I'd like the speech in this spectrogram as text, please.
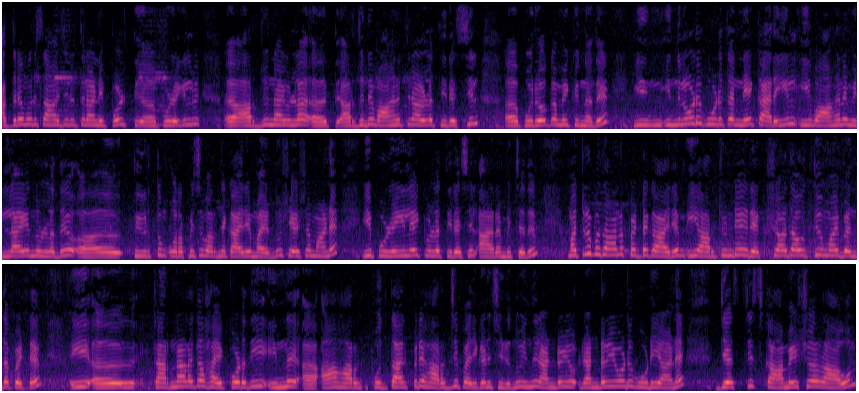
അത്തരമൊരു സാഹചര്യത്തിലാണ് ഇപ്പോൾ പുഴയിൽ അർജുനായുള്ള അർജുന്റെ വാഹനത്തിനായുള്ള തിരച്ചിൽ പുരോഗമിക്കുന്നത്. ഇന്നലോട് കൂടി തന്നെ കരയിൽ ഈ വാഹനമില്ല എന്നുള്ളത് തീർത്തും ഉറപ്പിച്ചു പറഞ്ഞ കാര്യമായിരുന്നു. ശേഷമാണ് ഈ പുഴയിലേക്കുള്ള തിരച്ചിൽ ആരംഭിച്ചത്. മറ്റൊരു പ്രധാനപ്പെട്ട കാര്യം ഈ അർജുന്റെ രക്ഷാദൌത്യവുമായി ബന്ധപ്പെട്ട് ഈ കർണാടക ഹൈക്കോടതി ഇന്ന് ആ- പൊതു താല്പര്യ ഹർജി പരിഗണിച്ചിരുന്നു. ഇന്ന് രണ്ടരയോ രണ്ടരയോട് കൂടിയാണ് ജസ്റ്റിസ് കാമേശ്വർ റാവും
